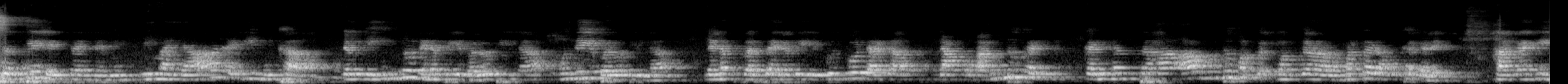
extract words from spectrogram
ಸತ್ಯ ಹೇಳ್ತಾ ಇದ್ದೇನೆ. ನಿಮ್ಮ ಯಾರ ಈ ಮುಖ ನಮಗೆ ಇನ್ನೂ ನೆನಪಿಗೆ ಬರೋದಿಲ್ಲ ಮುಂದೆಯೂ ಬರೋದಿಲ್ಲ. ನೆನಪು ಬರ್ತಾ ಇರೋದು ಇಲ್ಲಿ ಕುತ್ಕೊಂಡಾಗ ನಾವು ಅಂದು ಕಂಡ ಕಂಡಂತಹ ಆ ಒಂದು ಮಕ್ಕ ಮಕ್ಕ ಮಕ್ಕಳ ಮುಖಗಳೇ. ಹಾಗಾಗಿ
